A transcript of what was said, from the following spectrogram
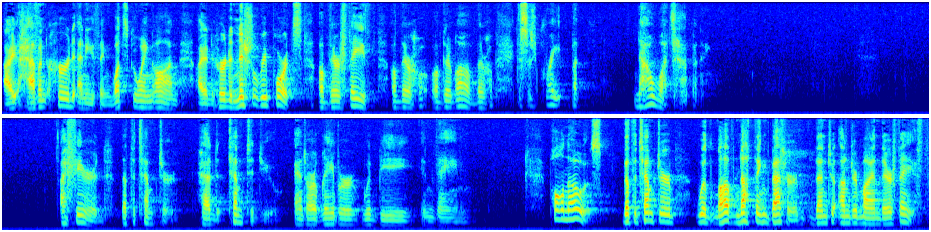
I haven't heard anything. What's going on? I had heard initial reports of their faith, of their, of their love. Their, hope this is great, but now what's happening? I feared that the tempter had tempted you, and our labor would be in vain. Paul knows that the tempter would love nothing better than to undermine their faith.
